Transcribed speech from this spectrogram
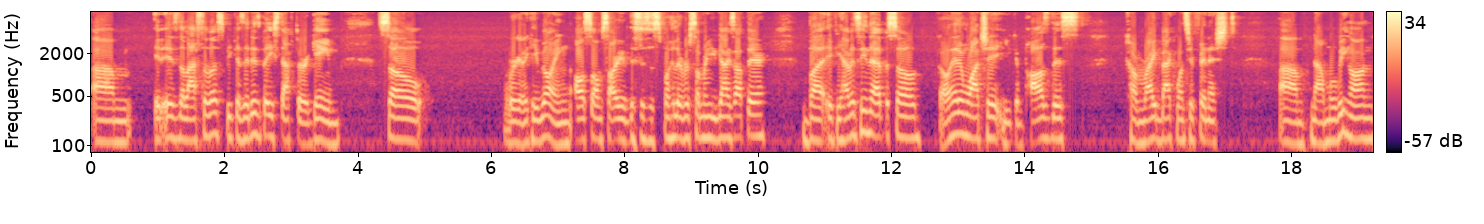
Um, it is The Last of Us because it is based after a game. So we're going to keep going. Also, I'm sorry if this is a spoiler for some of you guys out there, but if you haven't seen the episode, go ahead and watch it. You can pause this, come right back once you're finished. Um, now, moving on,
